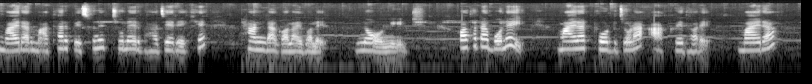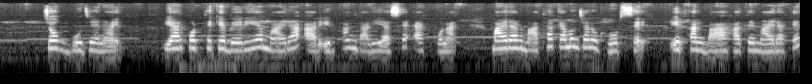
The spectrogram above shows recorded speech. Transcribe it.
মায়রার মাথার পেছনে চুলের ভাঁজে রেখে ঠান্ডা গলায় বলে, নো নিড। কথাটা বলেই মায়রা ঠোঁট জোড়া আঁকড়ে ধরে। মায়েরা চোখ বুজে নেয়। এয়ারপোর্ট থেকে বেরিয়ে মায়রা আর ইরফান দাঁড়িয়ে আছে এক কোনায়। মায়েরার মাথা কেমন যেন ঘুরছে। ইরফান বা হাতে মায়রাকে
